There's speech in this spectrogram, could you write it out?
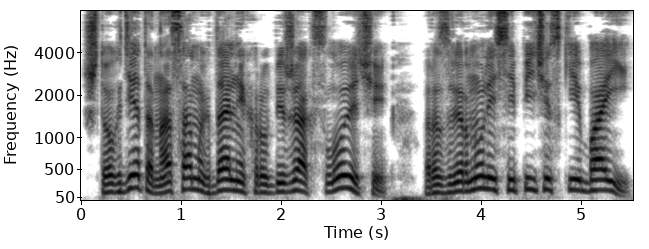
что где-то на самых дальних рубежах Словичей развернулись эпические бои,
